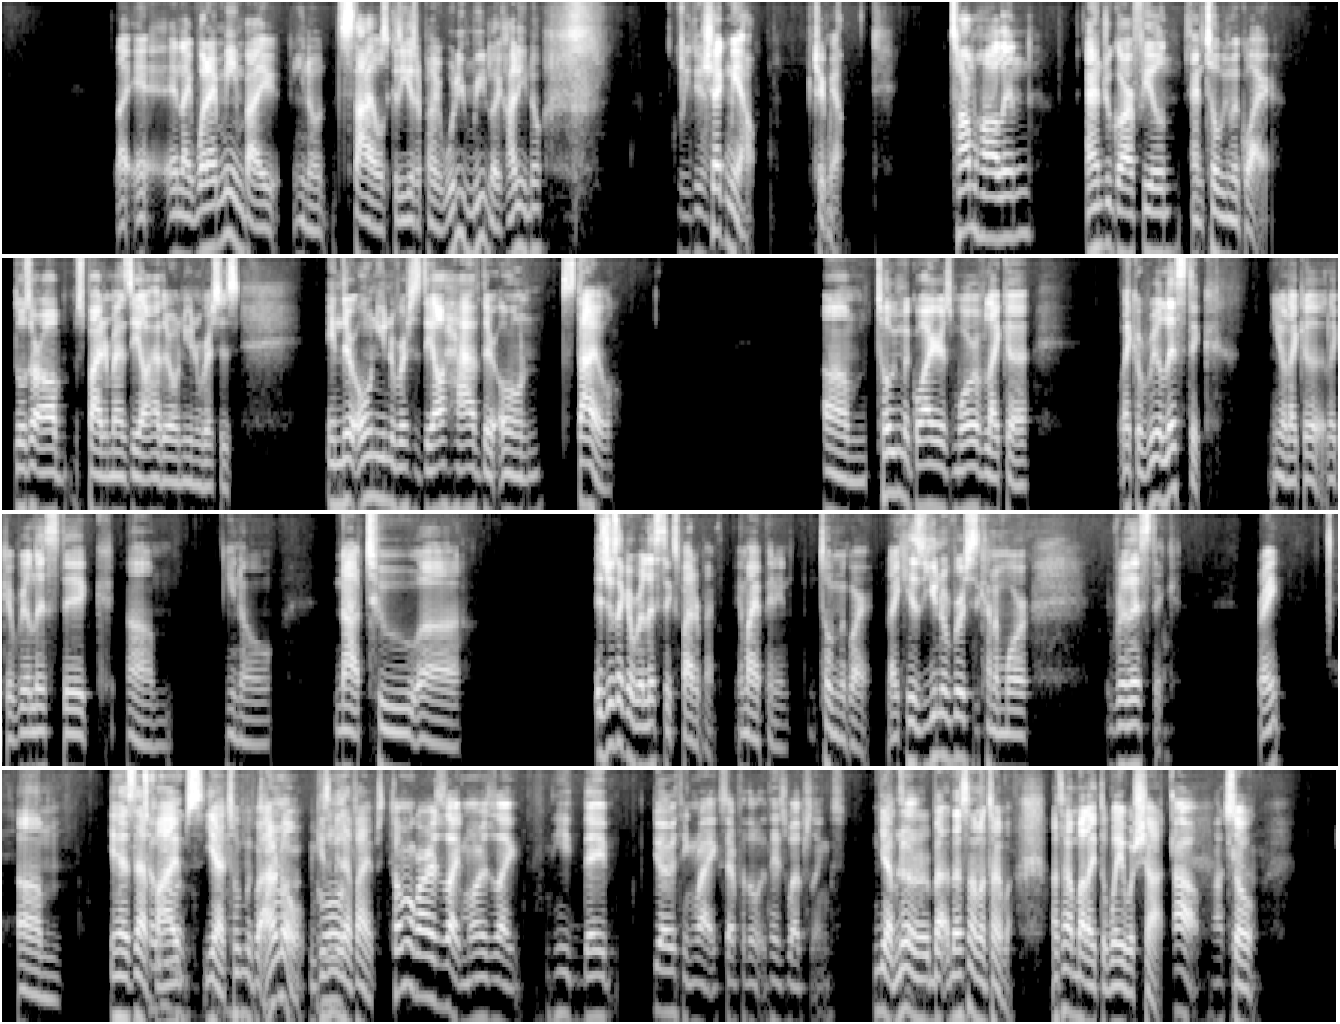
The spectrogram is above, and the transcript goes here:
Like and, and like what I mean by you know styles, because you guys are probably, what do you mean? Like how do you know? we do. Check me out. Check me out. Tom Holland, Andrew Garfield, and Tobey Maguire. Those are all Spider-Mans. They all have their own universes. In their own universes, they all have their own style. Um, Tobey Maguire is more of like a like a realistic, you know, like a like a realistic um, you know, not too uh it's just like a realistic Spider-Man, in my opinion. Tobey Maguire. Like his universe is kind of more realistic, right? Um, it has that Tobey Mag- vibes. Yeah, Tobey Maguire. I don't know. It gives me Well, that vibes. Tom McGuire is like more is like he they do everything right except for the, his web slings. Yeah, but no, no, but that's not what I'm talking about. I'm talking about like the way it was shot. Oh, okay. So,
